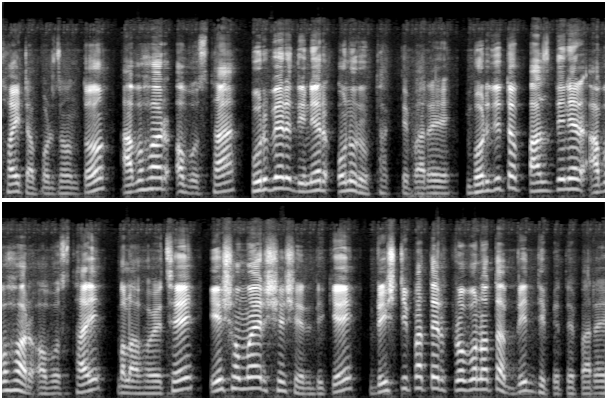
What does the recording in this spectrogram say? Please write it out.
ছয়টা পর্যন্ত আবহাওয়ার অবস্থা পূর্বের দিনের অনুরূপ থাকতে পারে। বর্ধিত পাঁচ দিনের আবহাওয়ার অবস্থায় বলা হয়েছে, এ সময়ের শেষের দিকে বৃষ্টিপাতের প্রবণতা বৃদ্ধি পেতে পারে।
